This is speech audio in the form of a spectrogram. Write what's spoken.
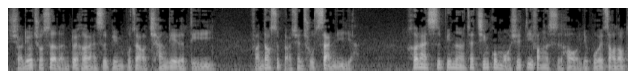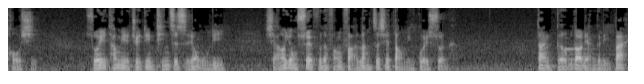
小琉球社人对荷兰士兵不再有强烈的敌意，反倒是表现出善意呀、啊。荷兰士兵呢，在经过某些地方的时候，也不会遭到偷袭，所以他们也决定停止使用武力，想要用说服的方法让这些岛民归顺。但隔不到两个礼拜，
